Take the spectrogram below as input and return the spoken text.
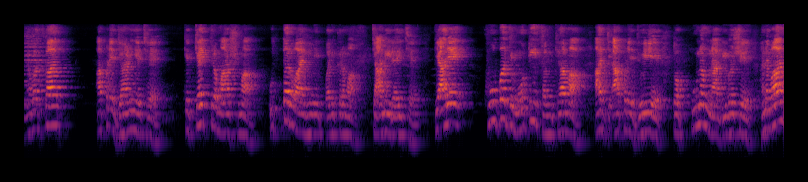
નમસ્કાર. આપણે જાણીએ છીએ કે ચૈત્ર માસમાં ઉત્તર વાહિની પરિક્રમા ચાલી રહી છે. ત્યારે ખૂબ જ મોટી સંખ્યામાં આજ આપણે જોઈએ તો પૂનમના દિવસે, હનુમાન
